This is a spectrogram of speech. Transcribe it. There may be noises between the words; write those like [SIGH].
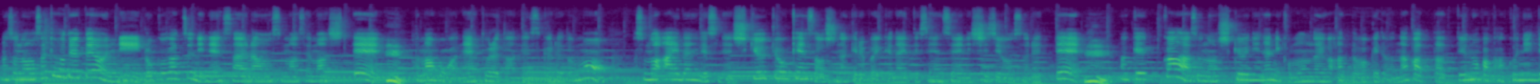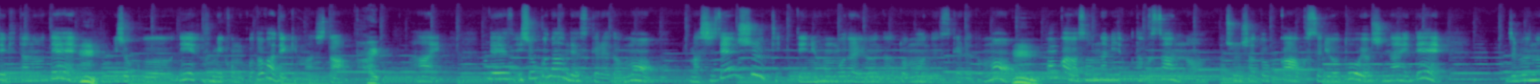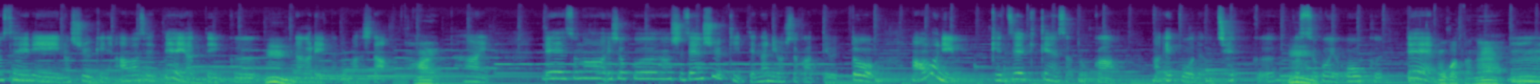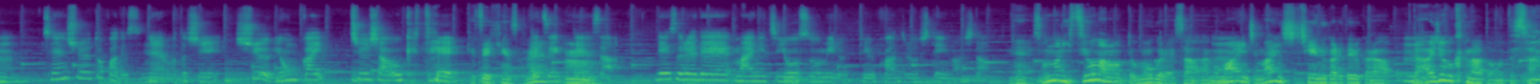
まあ、その先ほど言ったように6月にね採卵を済ませまして、うん。卵がね取れたんですけれどもその間にですね子宮鏡検査をしなければいけないって先生に指示をされて、うん。まあ、結果その子宮に何か問題があったわけではなかったっていうのが確認できたので、うん。移植に踏み込むことができました。はい。はい、で移植なんですけれども、まあ、自然周期って日本語では言うんだと思うんですけれども、うん。今回はそんなにたくさんの注射とか薬を投与しないで自分の生理の周期に合わせてやっていくん。流れになりました。はい。はいでその移植の自然周期って何をしたかっていうと、まあ、主に血液検査とか、まあ、エコーでのチェックがすごい多くって、多かったね。うん、先週とかですね私週4回注射を受けて血液検査ね。血液検査、でそれで毎日様子を見るっていう感じをしていました。うんねそんなに必要なのって思うぐらいさなんかうん。毎日毎日血抜かれてるから、ん。大丈夫かなと思ってさ、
